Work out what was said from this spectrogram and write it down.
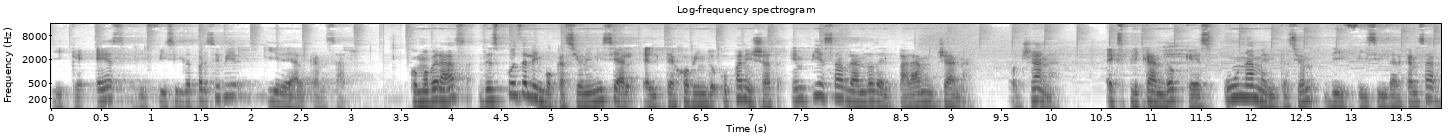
y que es difícil de percibir y de alcanzar. Como verás, después de la invocación inicial, el Tejo Bindu Upanishad empieza hablando del Param Jana o Jnana, explicando que es una meditación difícil de alcanzar.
